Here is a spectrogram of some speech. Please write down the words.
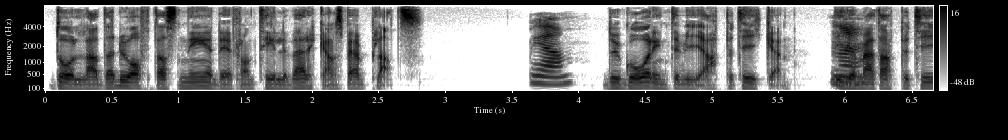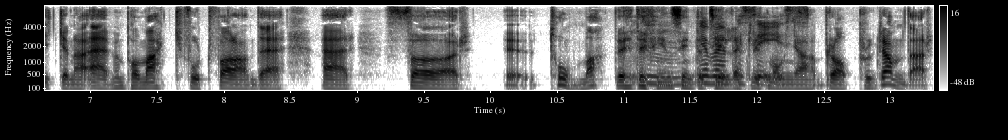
då laddar du oftast ner det från tillverkarens webbplats. Ja. Du går inte via appbutiken. Nej. I och med att appbutikerna även på Mac fortfarande är för eh, tomma. Det, det mm. finns inte ja, tillräckligt många bra program där.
